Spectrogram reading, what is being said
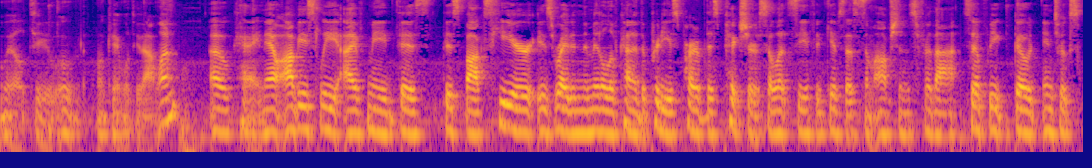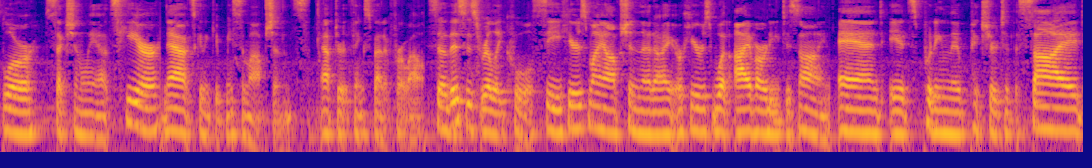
We'll do, okay, we'll do that one. Okay, now obviously I've made this, this box here is right in the middle of kind of the prettiest part of this picture. So let's see if it gives us some options for that. So if we go into explore section layouts here, now it's gonna give me some options after it thinks about it for a while. So this is really cool. See, here's my option that I, or here's what I've already designed. And it's putting the picture to the side.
